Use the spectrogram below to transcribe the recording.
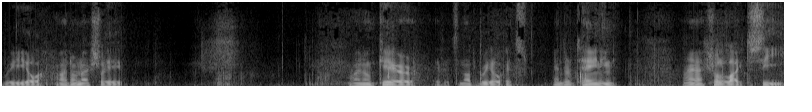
real. I don't actually I don't care if it's not real. It's entertaining. I actually like to see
